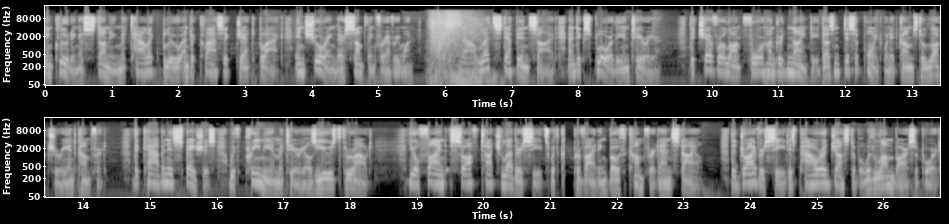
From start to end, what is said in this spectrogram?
including a stunning metallic blue and a classic jet black, ensuring there's something for everyone. Now let's step inside and explore the interior. The Chevrolet 490 doesn't disappoint when it comes to luxury and comfort. The cabin is spacious, with premium materials used throughout. You'll find soft-touch leather seats with providing both comfort and style. The driver's seat is power adjustable with lumbar support,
